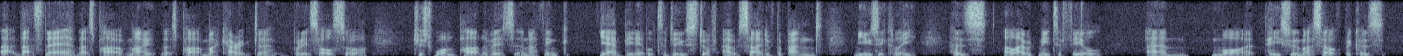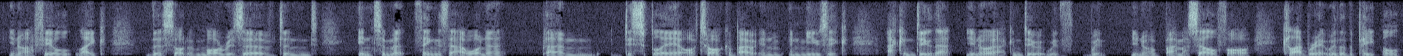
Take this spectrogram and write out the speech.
uh, that's there. That's part of my that's part of my character. But it's also just one part of it. And I think yeah, being able to do stuff outside of the band musically has allowed me to feel um, more at peace with myself because you know, I feel like the sort of more reserved and intimate things that I want to um, display or talk about in, in music, I can do that. You know, I can do it with, with, you know, by myself or collaborate with other people.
